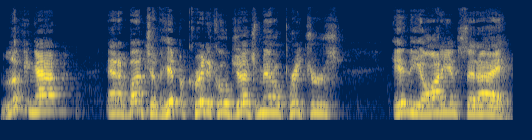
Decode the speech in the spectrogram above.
looking out at a bunch of hypocritical, judgmental preachers in the audience that I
